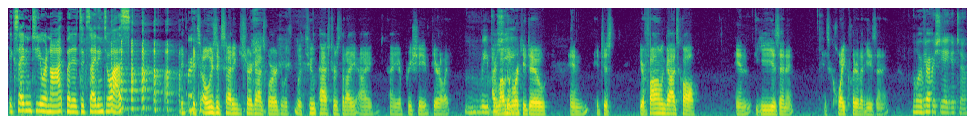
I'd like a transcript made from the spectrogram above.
exciting to you or not, but it's exciting to us. it, it's always exciting to share God's word with, with two pastors that I, I, I appreciate dearly. We appreciate I love the work you do, and it just, you're following God's call, and He is in it. It's quite clear that He's in it. We're we very, appreciate you too.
